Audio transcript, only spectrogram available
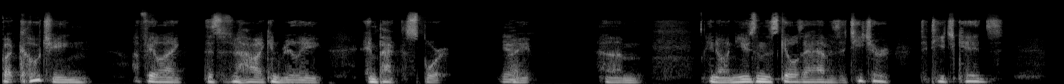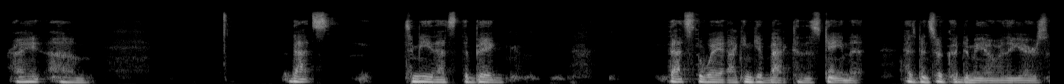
but coaching, I feel like this is how I can really impact the sport, yeah. right? Um, you know, and using the skills I have as a teacher to teach kids, right? Um, that's to me, that's the big, that's the way I can give back to this game that has been so good to me over the years.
